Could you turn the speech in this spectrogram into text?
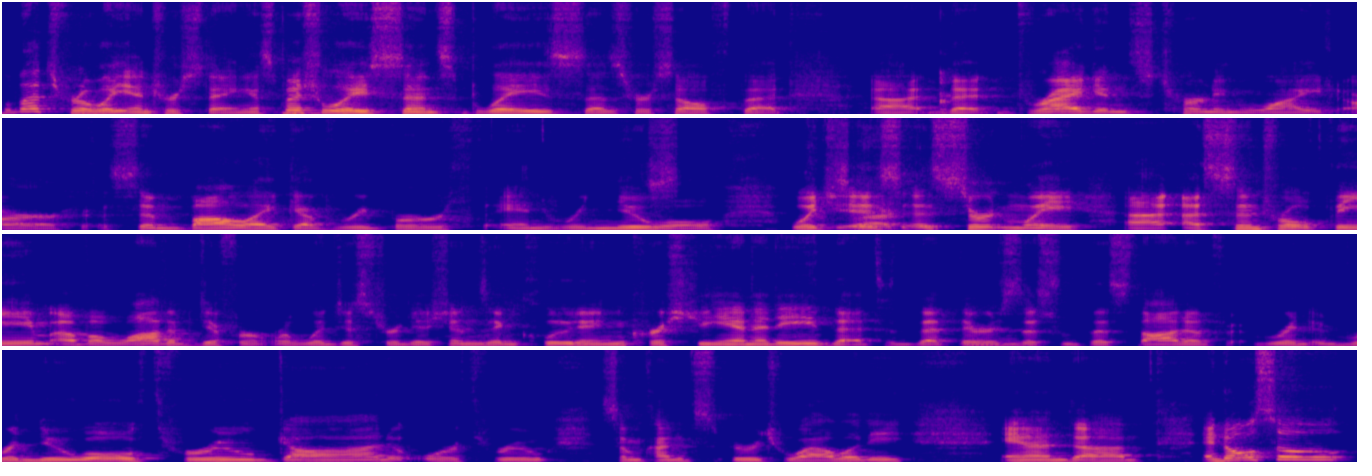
Well, that's really interesting, especially since Blaze says herself that uh, that dragons turning white are symbolic of rebirth and renewal, which is, Exactly. is certainly uh, a central theme of a lot of different religious traditions, including Christianity. That that there's Mhm. this this thought of re- renewal through God or through some kind of spirituality, and uh, and also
